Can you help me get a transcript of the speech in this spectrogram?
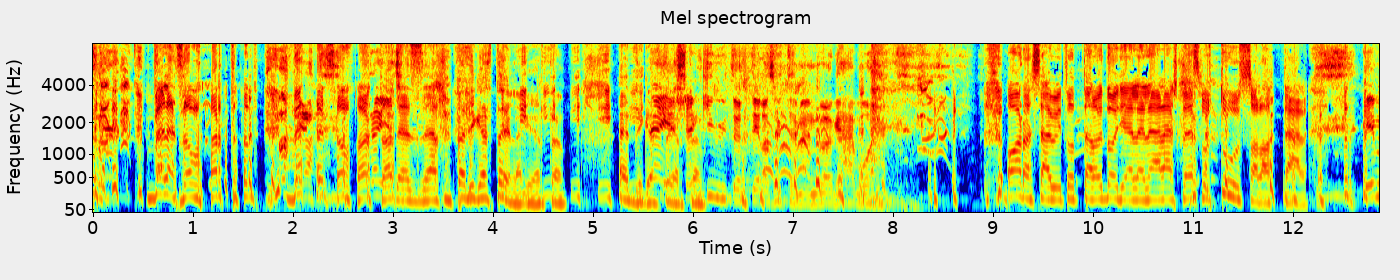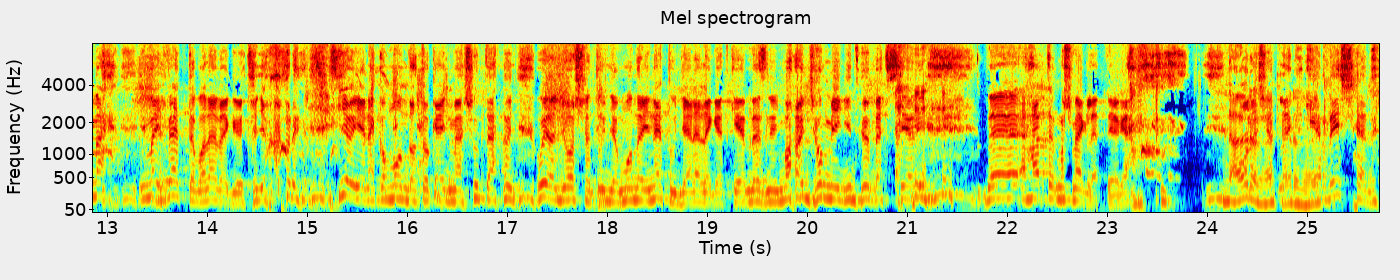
Belezavartad, belezavartad ezzel. Pedig ezt tényleg értem. Eddig ezt Teljesen értem. kiütöttél az ütememből, Gábor arra számítottál, hogy nagy ellenállás lesz, most túlszaladtál. Én már, én már vettem a levegőt, hogy akkor jöjjenek a mondatok egymás után, hogy olyan gyorsan tudja mondani, hogy ne tudja eleget kérdezni, hogy maradjon még idő beszélni. De hát most meglettél, Gábor. Na, örülök, örülök. kérdésed?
